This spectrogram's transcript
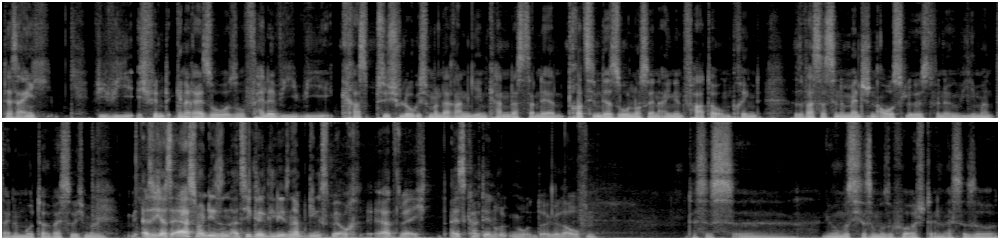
Das ist eigentlich, wie, wie, ich finde generell so, so Fälle, wie, wie krass psychologisch man da rangehen kann, dass dann der, trotzdem der Sohn noch seinen eigenen Vater umbringt. Also was das in einem Menschen auslöst, wenn irgendwie jemand deine Mutter, weißt du, ich meine? Als ich das erste Mal diesen Artikel gelesen habe, ging es mir auch, er hat mir echt eiskalt den Rücken runtergelaufen. Das ist, äh, man muss sich das immer so vorstellen, weißt du, so,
